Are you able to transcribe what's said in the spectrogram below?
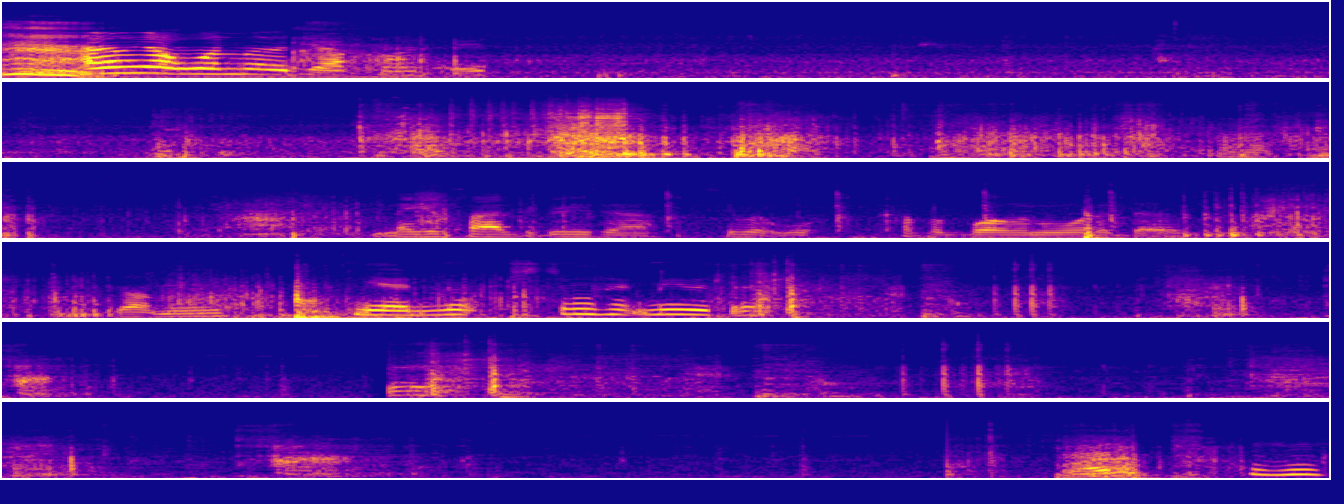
I only got one little drop on my face. It five degrees out. See what a cup of boiling water does. Got me? Yeah, no, just don't hit me with it. Ready? Mhm.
